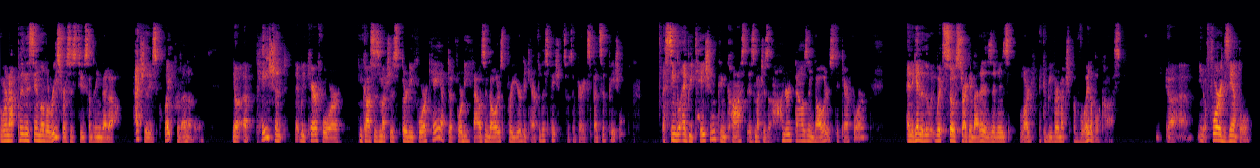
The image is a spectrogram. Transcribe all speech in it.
we're not putting the same level of resources to something that uh, actually is quite preventable. You know, a patient that we care for can cost as much as 34K up to $40,000 per year to care for this patient. So it's a very expensive patient. A single amputation can cost as much as $100,000 to care for. And again, what's so striking about it is it is large, it could be very much avoidable cost. Uh, you know, for example,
